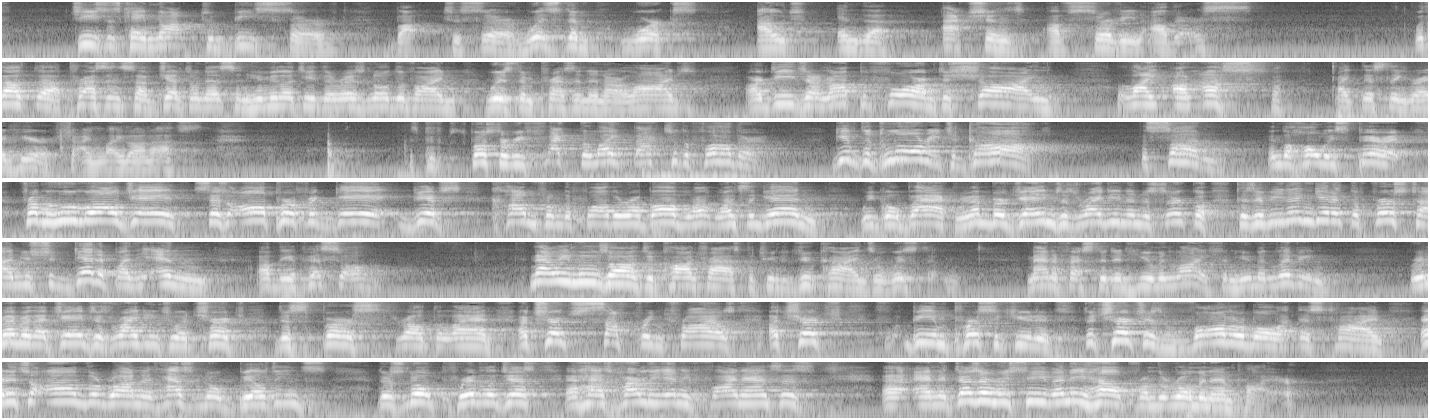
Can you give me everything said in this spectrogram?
Jesus came not to be served, but to serve. Wisdom works out in the actions of serving others. Without the presence of gentleness and humility, there is no divine wisdom present in our lives. Our deeds are not performed to shine light on us, like this thing right here shine light on us. It's supposed to reflect the light back to the Father, give the glory to God, the Son, and the Holy Spirit, from whom all J says all perfect gifts come from the Father above. Once again, we go back. Remember, James is writing in a circle because if you didn't get it the first time, you should get it by the end of the epistle. Now he moves on to contrast between the two kinds of wisdom manifested in human life and human living. Remember that James is writing to a church dispersed throughout the land, a church suffering trials, a church being persecuted. The church is vulnerable at this time, and it's on the run. It has no buildings, there's no privileges, it has hardly any finances, uh, and it doesn't receive any help from the Roman Empire.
